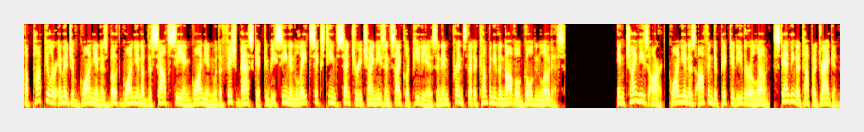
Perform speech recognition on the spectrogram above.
A popular image of Guanyin as both Guanyin of the South Sea and Guanyin with a fish basket can be seen in late 16th century Chinese encyclopedias and in prints that accompany the novel Golden Lotus. In Chinese art, Guanyin is often depicted either alone, standing atop a dragon,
